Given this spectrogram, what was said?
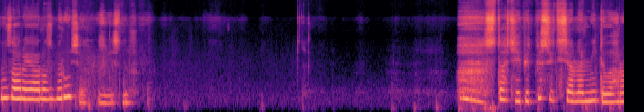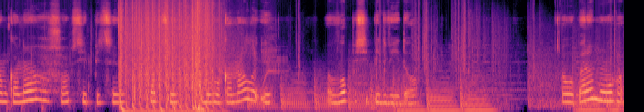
Ну, зараз я розберуся, звісно ж. Кстати, підписуйтеся на мій телеграм-канал шапці під шапці мого каналу і в описі під відео. О, перемога.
